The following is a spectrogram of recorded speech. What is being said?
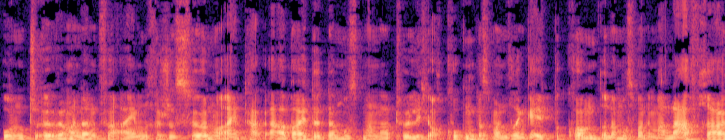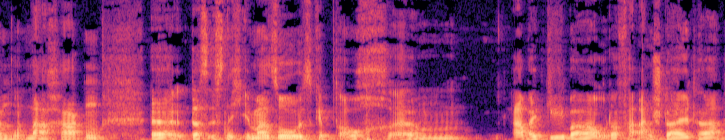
Und äh, wenn man dann für einen Regisseur nur einen Tag arbeitet, dann muss man natürlich auch gucken, dass man sein Geld bekommt und da muss man immer nachfragen und nachhaken. Äh, das ist nicht immer so. Es gibt auch ähm, Arbeitgeber oder Veranstalter,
